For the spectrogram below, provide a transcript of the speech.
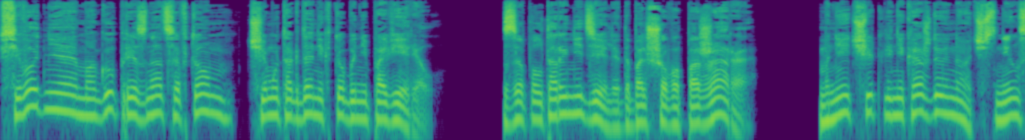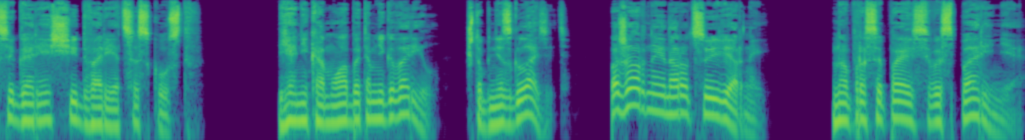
Сегодня могу признаться в том, чему тогда никто бы не поверил. За полторы недели до большого пожара мне чуть ли не каждую ночь снился горящий дворец искусств. Я никому об этом не говорил, чтобы не сглазить. Пожарный народ суеверный. Но, просыпаясь в испарине,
